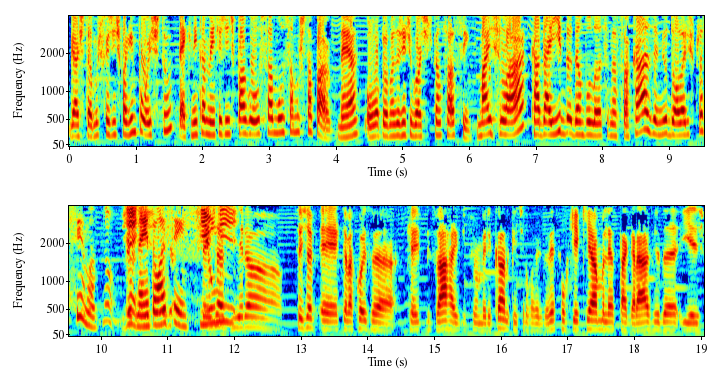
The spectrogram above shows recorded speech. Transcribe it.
gastamos porque a gente paga imposto. Tecnicamente a gente pagou o SAMU, o SAMU está pago, né? Ou pelo menos a gente gosta de pensar assim. Mas lá, cada ida da ambulância na sua casa é mil dólares pra cima. Não, Você- gente, né? Então assim. Você já filme vira. Seja é, aquela coisa que é bizarra de filme americano, que a gente não consegue entender. Porque aqui a mulher tá grávida e eles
